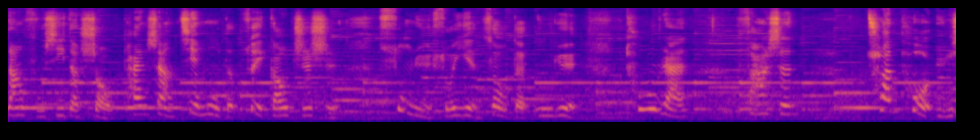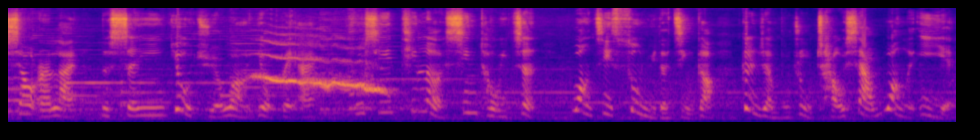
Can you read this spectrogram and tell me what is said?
当伏羲的手攀上剑木的最高之时，素女所演奏的音乐突然发生。穿破云霄而来，那声音又绝望又悲哀。伏羲听了，心头一震，忘记素女的警告，更忍不住朝下望了一眼。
